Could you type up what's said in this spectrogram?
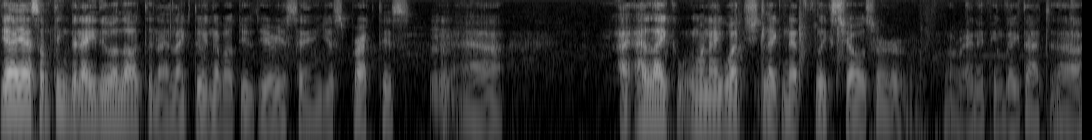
Yeah, yeah, something that I do a lot and I like doing about you. You're saying just practice. Uh, I, I like when I watch like Netflix shows or or anything like that. Uh,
